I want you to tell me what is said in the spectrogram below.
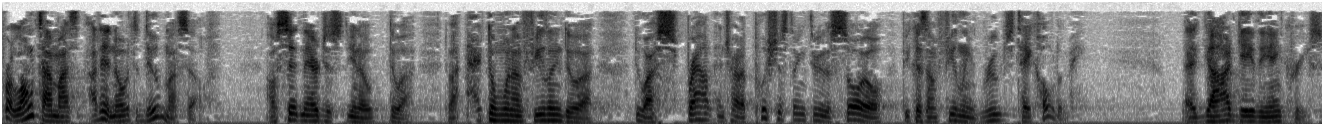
For a long time, I, I didn't know what to do with myself. I was sitting there just, you know, do I do I act on what I'm feeling? Do I do I sprout and try to push this thing through the soil because I'm feeling roots take hold of me? That God gave the increase.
